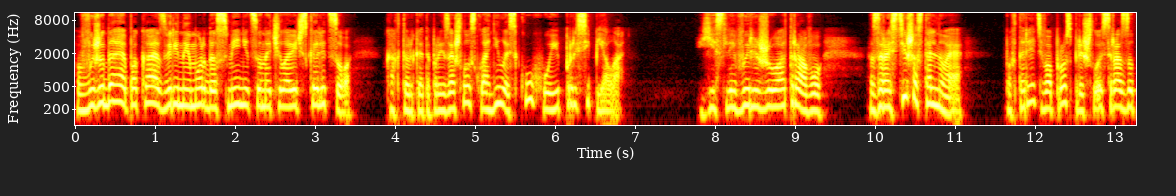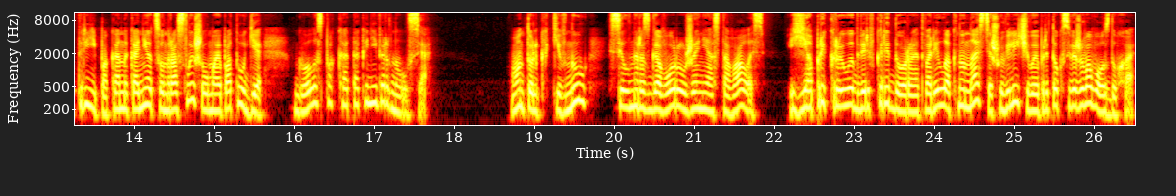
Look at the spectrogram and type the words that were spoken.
выжидая, пока звериная морда сменится на человеческое лицо. Как только это произошло, склонилась к уху и просипела. «Если вырежу отраву, зарастишь остальное?» Повторять вопрос пришлось раза три, пока, наконец, он расслышал мои потуги. Голос пока так и не вернулся. Он только кивнул, сил на разговор уже не оставалось. Я прикрыла дверь в коридор и отворила окно настежь, увеличивая приток свежего воздуха.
